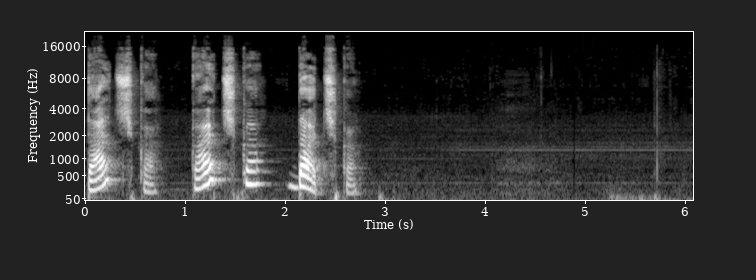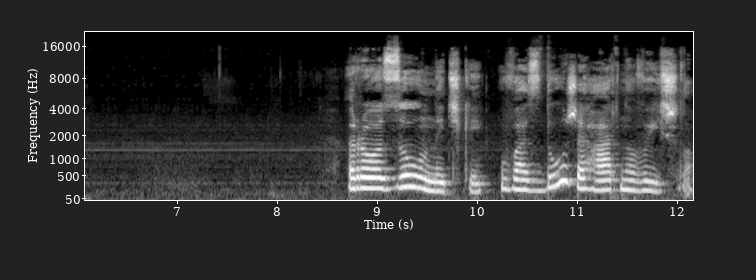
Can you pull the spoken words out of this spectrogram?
Тачка, качка, дачка. Розумнички, у вас дуже гарно вийшло.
